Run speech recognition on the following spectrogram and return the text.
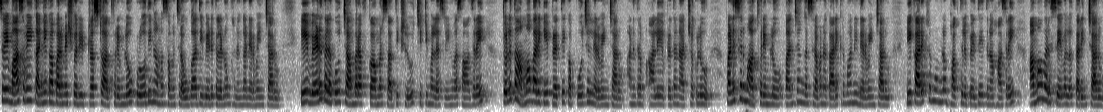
శ్రీ వాసవి కన్యకా పరమేశ్వరి ట్రస్ట్ ఆధ్వర్యంలో క్రోధినామ సంవత్సర ఉగాది వేడుకలను ఘనంగా నిర్వహించారు. ఈ వేడుకలకు ఛాంబర్ ఆఫ్ కామర్స్ అధ్యక్షులు చిట్టిమల్ల శ్రీనివాస్ హాజరై తొలుత అమ్మవారికి ప్రత్యేక పూజలు నిర్వహించారు. అనంతరం ఆలయ ప్రధాన అర్చకులు పనిశర్మ ఆధ్వర్యంలో పంచాంగ శ్రవణ కార్యక్రమాన్ని నిర్వహించారు. ఈ కార్యక్రమంలో భక్తులు పెద్ద ఎత్తున హాజరై అమ్మవారి సేవలో తరించారు.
